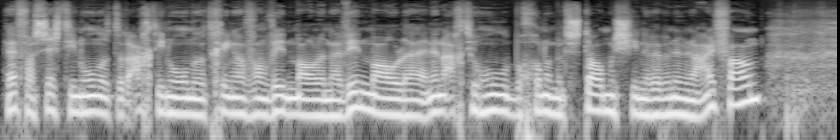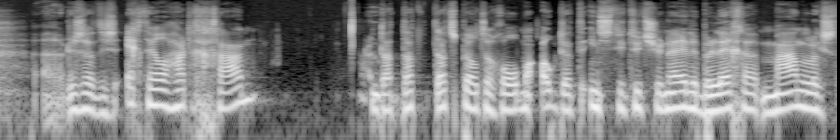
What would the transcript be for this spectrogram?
He, van 1600 tot 1800 gingen we van windmolen naar windmolen. En in 1800 begonnen met de stoommachine. We hebben nu een iPhone. Uh, dus dat is echt heel hard gegaan. Dat, dat, dat speelt een rol, maar ook dat institutionele beleggen, maandelijks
